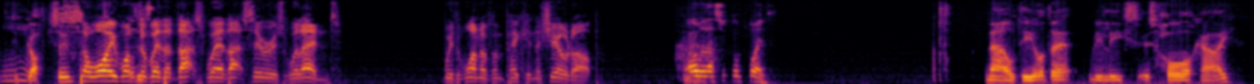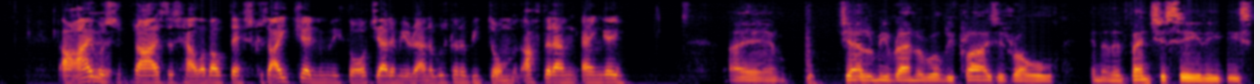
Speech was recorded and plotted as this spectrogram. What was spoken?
You've got to. So I wonder There's- whether that's where that series will end, with one of them picking the shield up. Oh, that's a good point. Now the other release is Hawkeye. I, I was surprised as hell about this because I genuinely thought Jeremy Renner was gonna be done after End- Endgame. Um, Jeremy Renner will reprise his role in an adventure series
